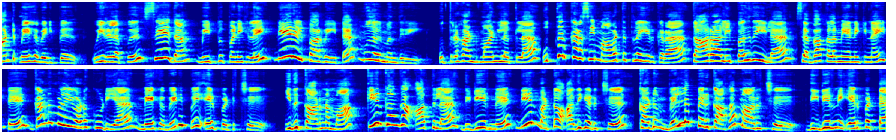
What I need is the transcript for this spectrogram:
உத்தரகாண்ட் மேக வெடிப்பு உயிரிழப்பு சேதம் மீட்பு பணிகளை நேரில் பார்வையிட்ட முதல் மந்திரி. உத்தரகாண்ட் மாநிலத்துல உத்தர்கரசி மாவட்டத்துல இருக்கிற தாராளி பகுதியில செவ்வாய்க்கிழமை அன்னைக்கு நைட்டு கனமழையோட கூடிய மேக வெடிப்பு ஏற்பட்டுச்சு. இது காரணமா? கீர்கங்கா ஆத்துல திடீர்னு நீர் மட்டும் அதிகரிச்சு கடும் வெள்ளப்பெருக்காக மாறுச்சு. திடீர்னு ஏற்பட்ட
